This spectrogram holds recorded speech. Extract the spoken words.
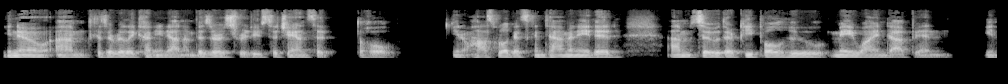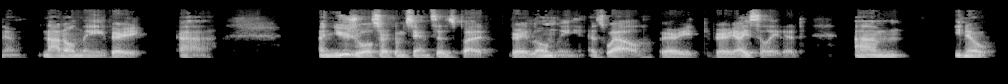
you know, um, because they're really cutting down on visitors to reduce the chance that the whole, you know, hospital gets contaminated. Um, so there are people who may wind up in, you know, not only very uh, unusual circumstances, but very lonely as well, very, very isolated. Um, you know,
